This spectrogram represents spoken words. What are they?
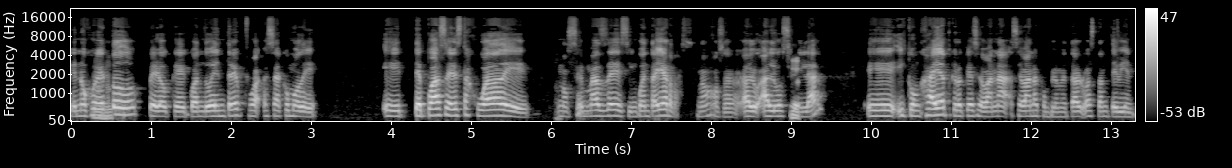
que no juegue todo, pero que cuando entre, o sea, como de, eh, te pueda hacer esta jugada de, no sé, más de 50 yardas, ¿no? O sea, algo, algo similar. eh, y con Hyatt creo que se van a, se van a complementar bastante bien.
